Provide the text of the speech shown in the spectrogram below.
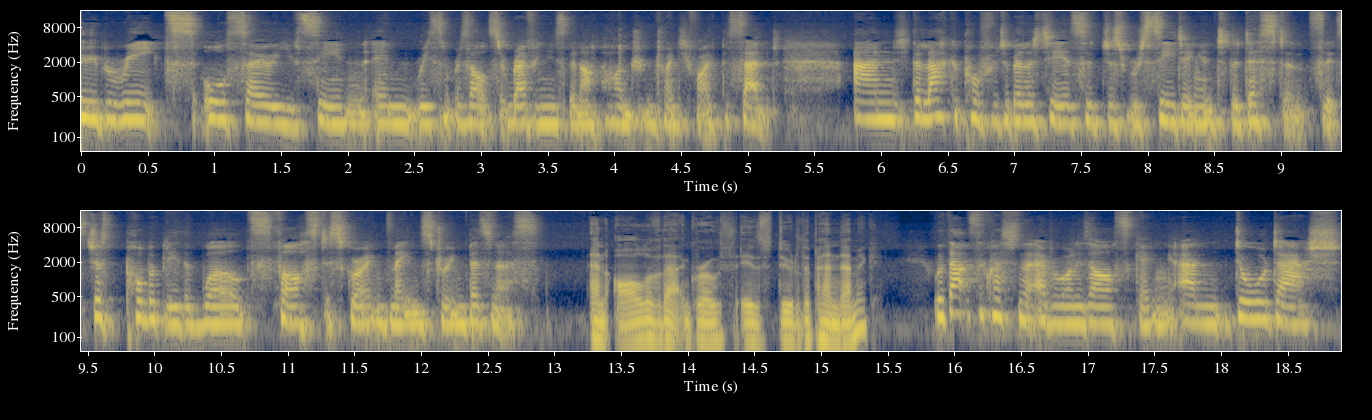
Uber Eats, also, you've seen in recent results that revenue's been up 125%. And the lack of profitability is just receding into the distance. It's just probably the world's fastest growing mainstream business. And all of that growth is due to the pandemic? Well, that's the question that everyone is asking. And DoorDash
